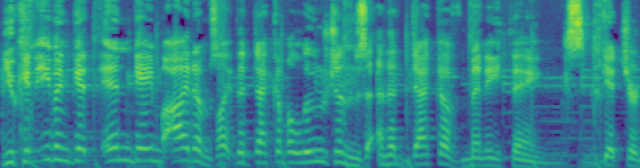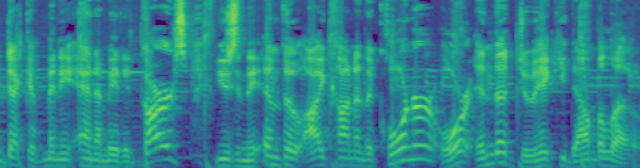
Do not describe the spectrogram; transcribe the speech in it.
You can even get in-game items like the Deck of Illusions and the Deck of Many Things. Get your Deck of Many animated cards using the info icon in the corner or in the doohickey down below.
